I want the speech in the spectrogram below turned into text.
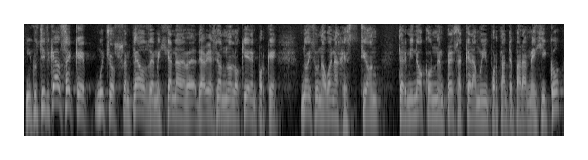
injustificado. Sé que muchos empleados de Mexicana de, Aviación no lo quieren porque no hizo una buena gestión, terminó con una empresa que era muy importante para México.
